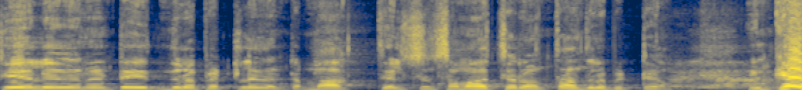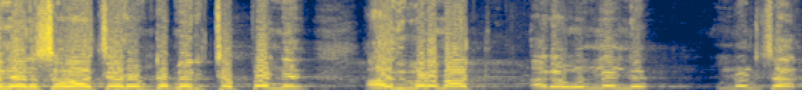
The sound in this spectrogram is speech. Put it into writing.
చేయలేదని అంటే ఇందులో పెట్టలేదంటే మాకు తెలిసిన సమాచారం అంతా అందులో పెట్టాము. ఇంకేదైనా సమాచారం ఉంటే మీరు చెప్పండి. అది కూడా మా అరే ఉండండి ఉండండి సార్.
